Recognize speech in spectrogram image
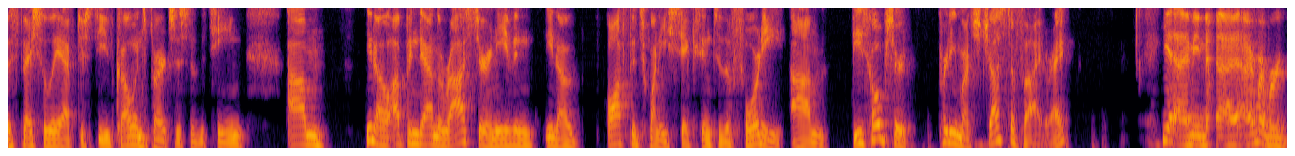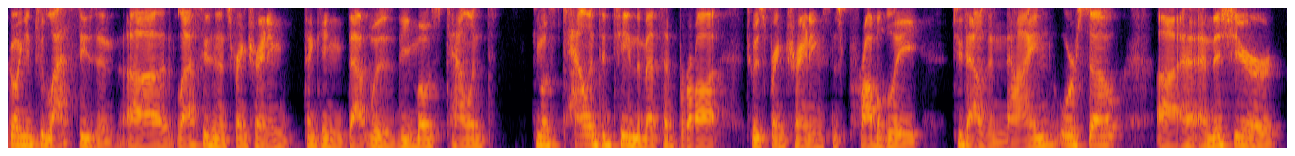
especially after Steve Cohen's purchase of the team. Um, you know, up and down the roster, and even you know off the 26 into the 40. Um, these hopes are pretty much justified, right? Yeah, I mean, I, I remember going into last season, uh, last season in spring training, thinking that was the most talent, most talented team the Mets had brought to a spring training since probably 2009 or so. Uh, and, and this year,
